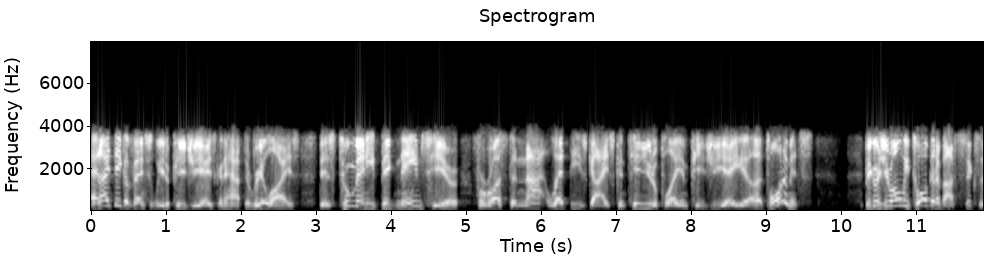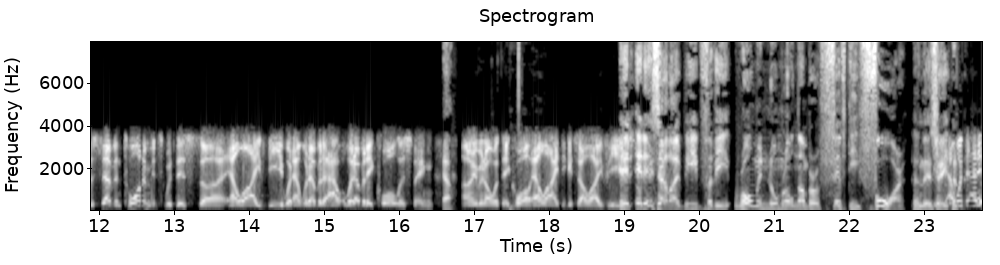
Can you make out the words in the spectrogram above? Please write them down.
and I think eventually the PGA is going to have to realize there's too many big names here for us to not let these guys continue to play in PGA uh, tournaments. Because you're only talking about six or seven tournaments with this uh, LIV, whatever, whatever, the, whatever they call this thing. Yeah. I don't even know what they call it. LI, I think it's LIV. It, it is LIV for the Roman numeral number of 54. And there's Is a, that what that is?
